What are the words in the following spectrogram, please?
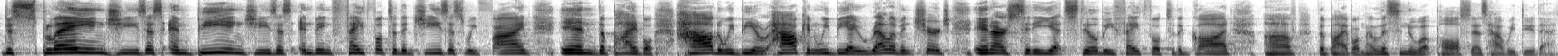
displaying Jesus and being Jesus and being faithful to the Jesus we find in the Bible. How, do we be how can we be a relevant church in our city yet still be faithful to the God of the Bible? Now, listen to what Paul says how we do that.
